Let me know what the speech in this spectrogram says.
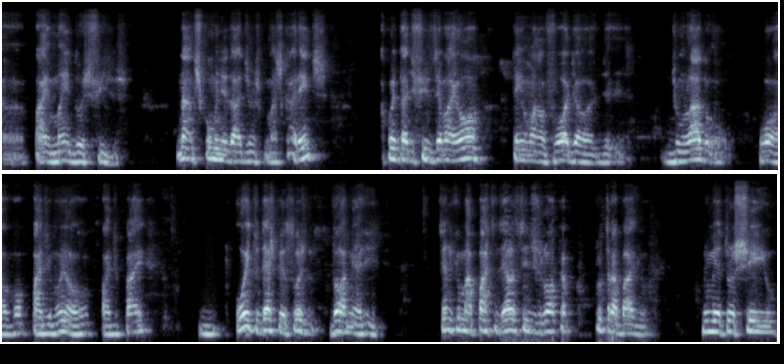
Uh, pai, mãe, dois filhos. Nas comunidades mais carentes, a quantidade de filhos é maior, tem uma avó de, de, de um lado, ou avó, pai de mãe, ou avó, pai de pai, oito, dez pessoas dormem ali sendo que uma parte dela se desloca para o trabalho no metrô cheio,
